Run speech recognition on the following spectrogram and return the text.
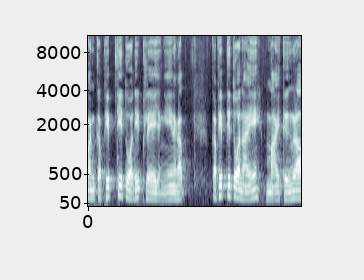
มันกระพริบที่ตัวดิสเพลย์อย่างนี้นะครับ กระพริบที่ตัวไหนหมายถึงเรา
